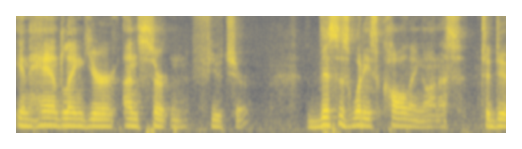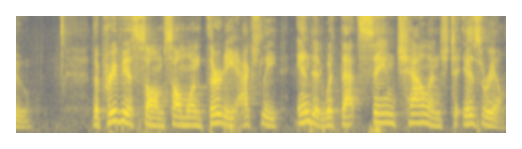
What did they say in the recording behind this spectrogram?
in handling your uncertain future. This is what he's calling on us to do. The previous psalm, Psalm 130, actually ended with that same challenge to Israel.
